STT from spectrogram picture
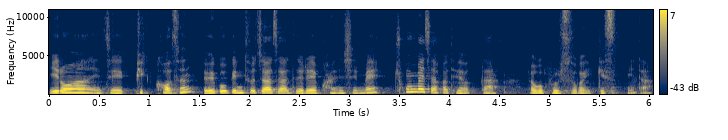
이러한 이제 비컷은 외국인 투자자들의 관심의 촉매자가 되었다라고 볼 수가 있겠습니다.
